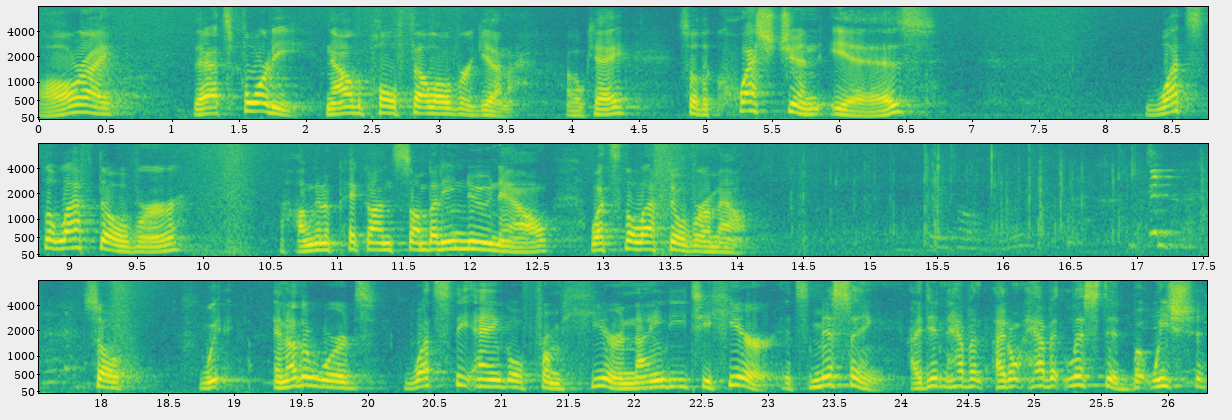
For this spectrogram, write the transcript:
All right, that's 40. Now the pole fell over again. Okay? So the question is what's the leftover? I'm going to pick on somebody new now. What's the leftover amount? So, we, in other words, what's the angle from here, 90 to here? It's missing. I didn't have it, I don't have it listed, but we should.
